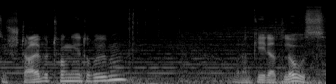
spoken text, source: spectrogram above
Bisschen Stahlbeton hier drüben. Und dann geht das los.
